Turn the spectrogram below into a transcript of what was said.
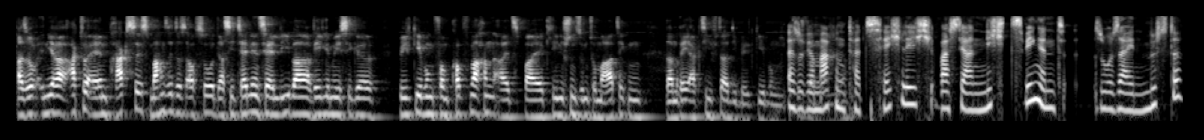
Also in Ihrer aktuellen Praxis machen Sie das auch so, dass Sie tendenziell lieber regelmäßige Bildgebung vom Kopf machen, als bei klinischen Symptomatiken dann reaktiv da die Bildgebung. Also wir machen ja. tatsächlich, was ja nicht zwingend so sein müsste,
